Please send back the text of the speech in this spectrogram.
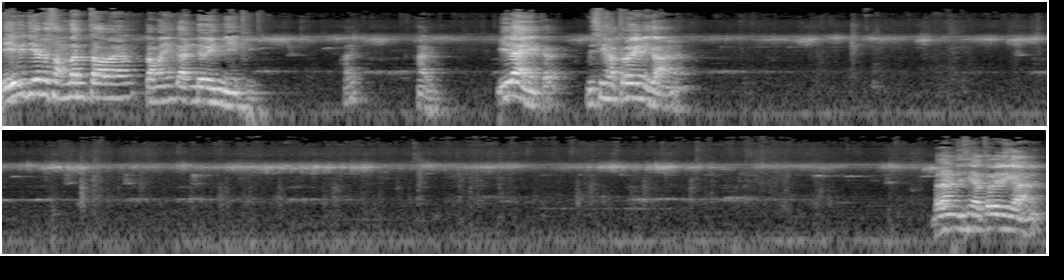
ඒ විදිහට සම්බන්ධතාවයන් තමයි ගන්න වෙන්නේ කි. හරි. හරි. ඊළඟ එක 24 වෙනි ගාන. බලන්න 24 වෙනි ගාන.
